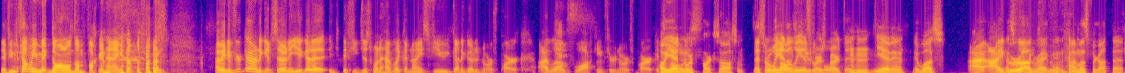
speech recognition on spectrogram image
If you tell me McDonald's, I'm fucking hanging up the phone. I mean, if you're going to Gibsonia, you gotta. If you just want to have like a nice view, you got to go to North Park. I love Yes. walking through North Park. oh yeah, always- North Park's awesome. That's where we had Always Aaliyah's first beautiful. birthday. Mhm. Yeah, man, it was. I I grew up right, man. I almost forgot that.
